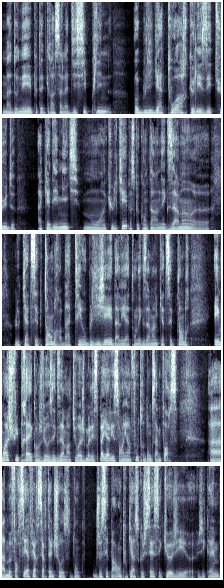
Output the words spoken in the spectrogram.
m'a donné, peut-être grâce à la discipline obligatoire que les études académiques m'ont inculqué, parce que quand tu as un examen euh, le 4 septembre, bah t'es obligé d'aller à ton examen le 4 septembre. Et moi, je suis prêt quand je vais aux examens. Tu vois, je me laisse pas y aller sans rien foutre, donc ça me force à me forcer à faire certaines choses. Donc, je sais pas. En tout cas, ce que je sais, c'est que j'ai euh, j'ai quand même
